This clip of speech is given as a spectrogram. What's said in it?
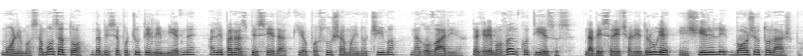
Molimo samo zato, da bi se počutili mirne ali pa nas beseda, ki jo poslušamo in učimo, nagovarja, da gremo ven kot Jezus, da bi srečali druge in širili Božjo tolažbo.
